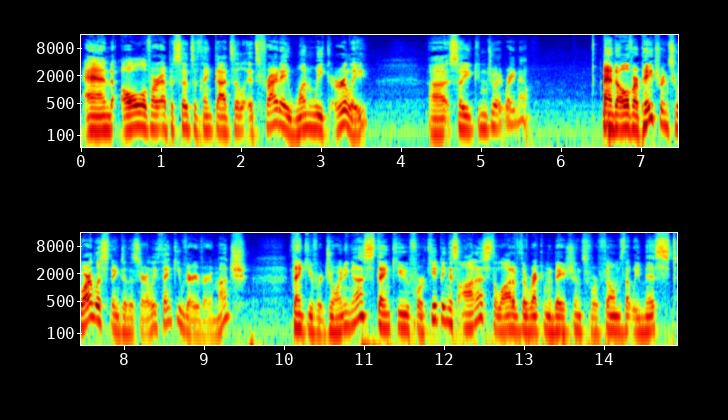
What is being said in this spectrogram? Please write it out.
and all of our episodes of Thank Godzilla. It's Friday, one week early, uh, so you can enjoy it right now. And all of our patrons who are listening to this early, thank you very, very much. Thank you for joining us. Thank you for keeping us honest. A lot of the recommendations for films that we missed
